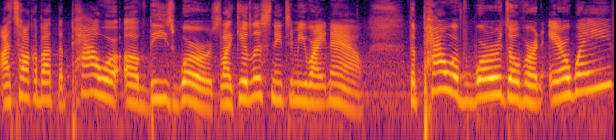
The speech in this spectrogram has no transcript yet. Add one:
I talk about the power of these words, like you're listening to me right now. The power of words over an airwave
